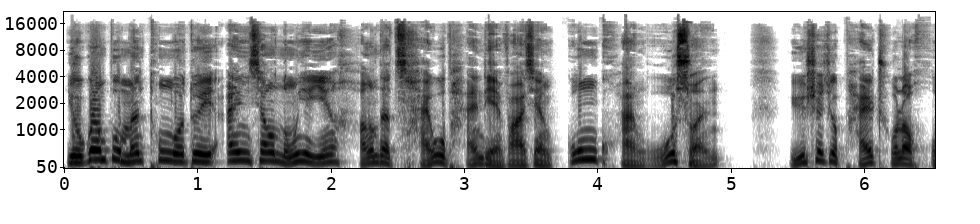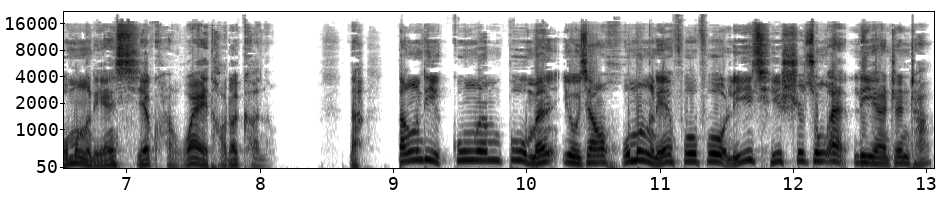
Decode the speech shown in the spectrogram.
有关部门通过对安乡农业银行的财务盘点，发现公款无损。于是就排除了胡梦莲携款外逃的可能。当地公安部门又将胡梦莲夫妇离奇失踪案立案侦查，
